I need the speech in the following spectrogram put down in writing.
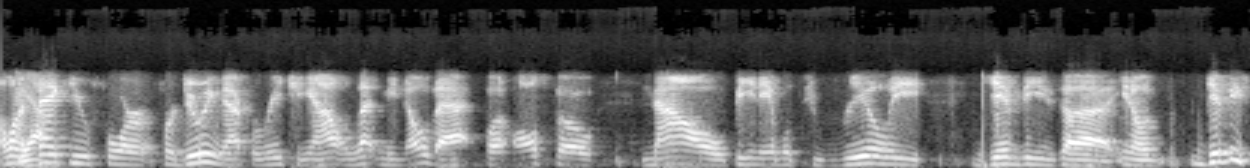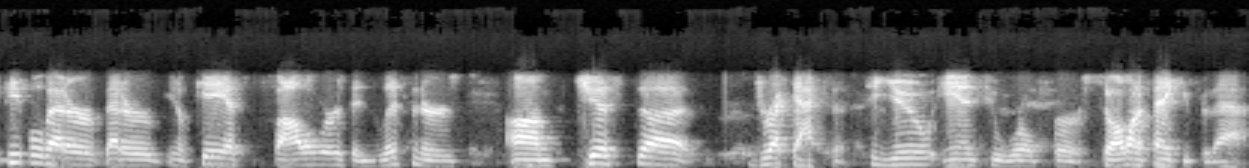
I want to Yeah. thank you for for doing that, for reaching out and letting me know that, but also now being able to really give these uh, you know give these people that are that are you know TAS followers and listeners um, just uh, direct access to you and to World First. So I want to thank you for that.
